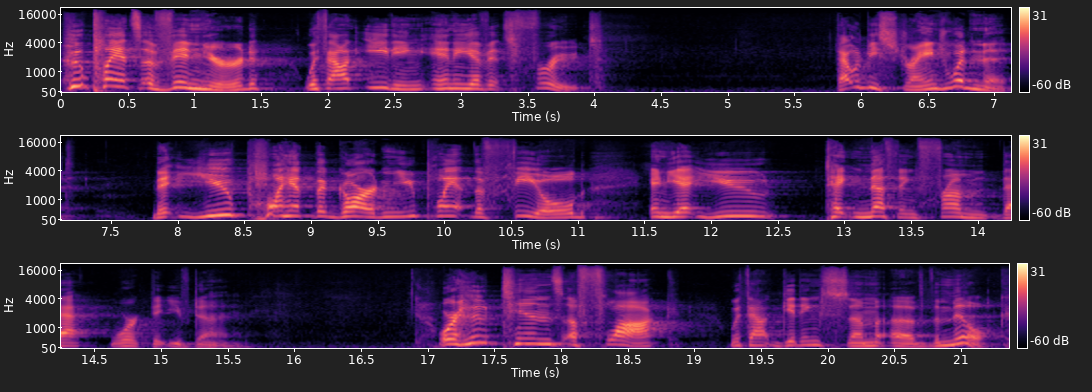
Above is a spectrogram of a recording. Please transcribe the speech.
Who plants a vineyard without eating any of its fruit? That would be strange, wouldn't it? That you plant the garden, you plant the field, and yet you take nothing from that work that you've done. Or who tends a flock without getting some of the milk?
